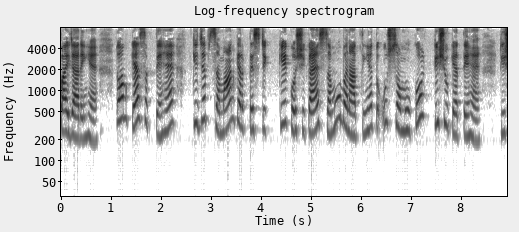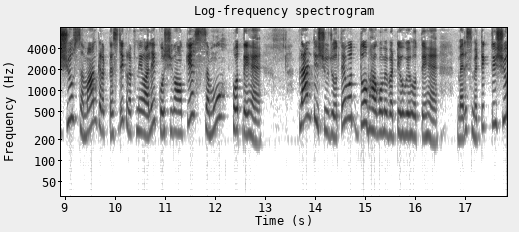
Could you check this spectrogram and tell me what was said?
पाई जा रही हैं। तो हम कह सकते हैं कि जब समान कैरेक्टरिस्टिक के कोशिकाएँ समूह बनाती हैं तो उस समूह को टिश्यू कहते हैं। टिश्यू समान कैरेक्टरिस्टिक रखने वाले कोशिकाओं के समूह होते हैं। प्लांट टिश्यू जो होते हैं, वो दो भागों में बटे हुए होते हैं। मेरिस्मेटिक टिश्यू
